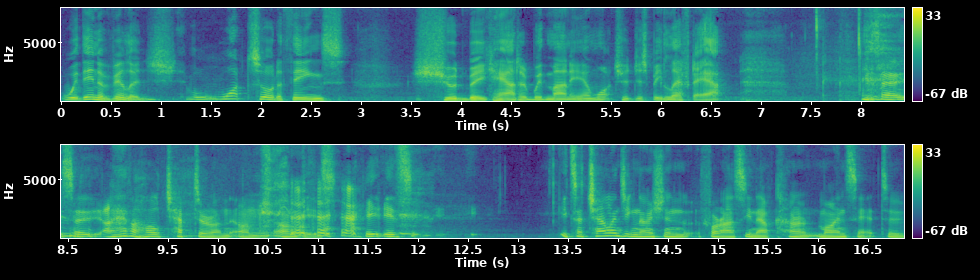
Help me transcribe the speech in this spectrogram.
within a village, what sort of things should be counted with money and what should just be left out? so, so I have a whole chapter on on, on this. It, it's it's a challenging notion for us in our current mindset to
